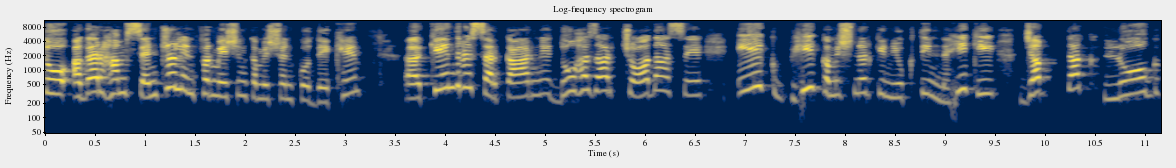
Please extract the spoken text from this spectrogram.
तो अगर हम सेंट्रल इंफॉर्मेशन कमीशन को देखें केंद्र सरकार ने 2014 से एक भी कमिश्नर की नियुक्ति नहीं की, जब तक लोग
